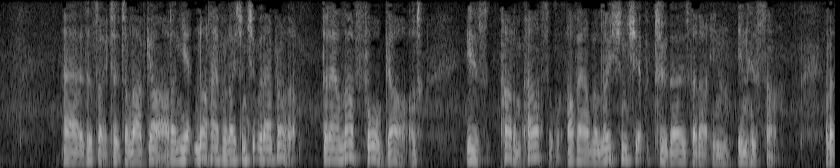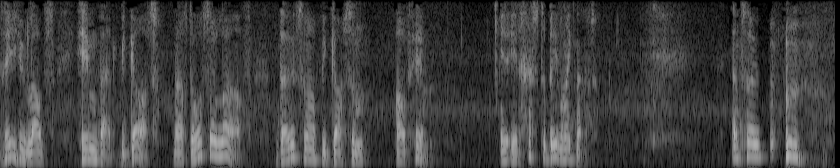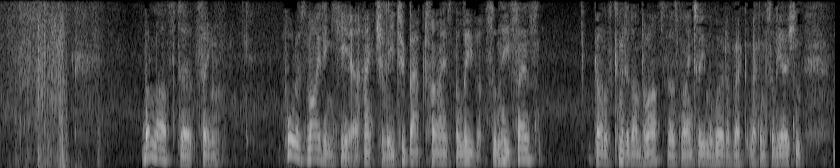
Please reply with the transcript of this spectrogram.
uh, to, sorry, to, to love God, and yet not have a relationship with our brother. That our love for God is part and parcel of our relationship to those that are in, in his Son. And that he who loves him that begot must also love those who are begotten of him. It, it has to be like that. And so, one last uh, thing. Paul is writing here, actually, to baptize believers, and he says, God has committed unto us, verse 19, the word of rec- reconciliation.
